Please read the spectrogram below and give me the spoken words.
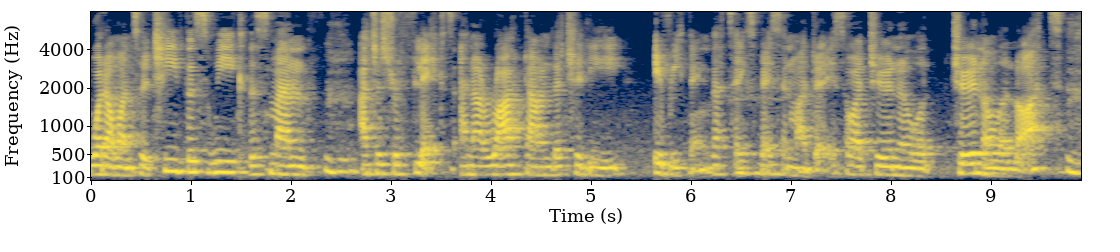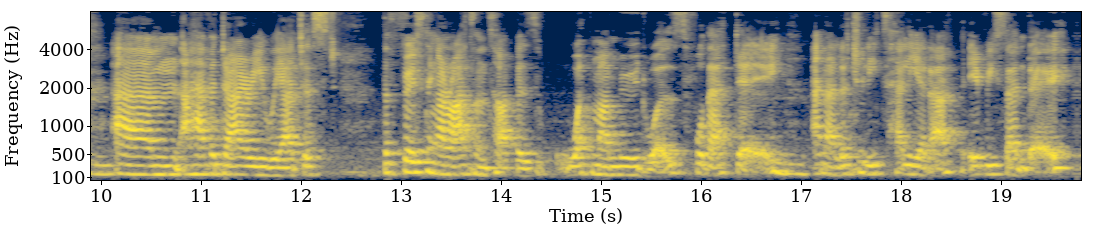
what I want to achieve this week, this month. I just reflect and I write down literally everything that takes place mm-hmm. in my day. So I journal journal a lot. Mm-hmm. Um, I have a diary where I just the first thing I write on top is what my mood was for that day, mm-hmm. and I literally tally it up every Sunday.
